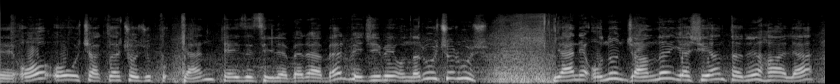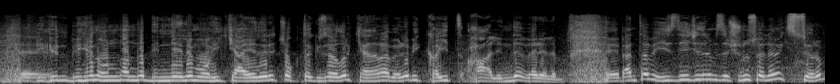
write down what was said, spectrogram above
Ee, o o uçakla çocukken teyzesiyle beraber Vecihi Bey onları uçurmuş. Yani onun canlı yaşayan tanığı hala e, Bir gün bir gün ondan da dinleyelim o hikayeleri çok da güzel olur. Kenara böyle bir kayıt halinde verelim. Ee, ben tabii izleyicilerimize şunu söylemek istiyorum.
